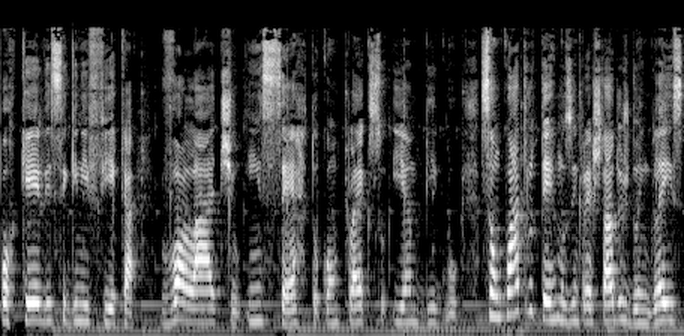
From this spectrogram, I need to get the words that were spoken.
porque ele significa volátil, incerto, complexo e ambíguo. São quatro termos emprestados do inglês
